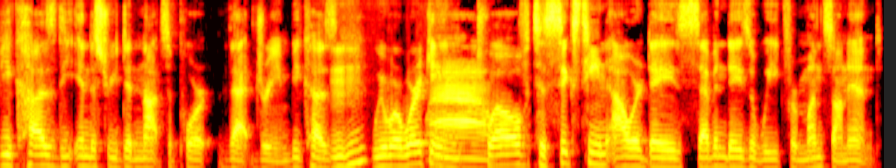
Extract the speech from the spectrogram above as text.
because the industry did not support that dream because Mhm. we were working Wow. 12 to 16 hour days, seven days a week for months on end.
